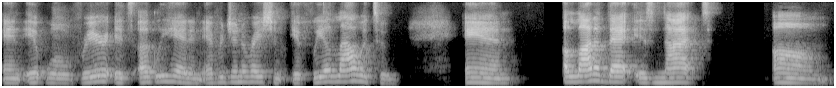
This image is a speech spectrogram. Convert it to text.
and it will rear its ugly head in every generation if we allow it to. And a lot of that is not um,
